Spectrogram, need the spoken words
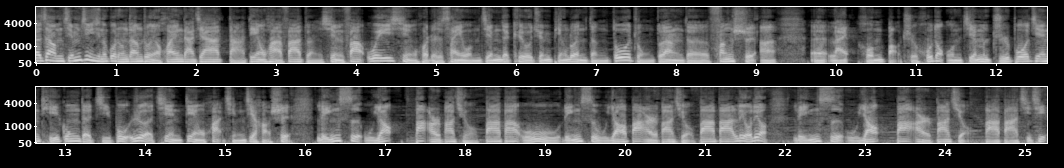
那在我们节目进行的过程当中，也欢迎大家打电话、发短信、发微信，或者是参与我们节目的 QQ 群评论等多种多样的方式啊，呃，来和我们保持互动。我们节目直播间提供的几部热线电话，请您记好是零四五幺八二八九八八五五、零四五幺八二八九八八六六、零四五幺八二八九八八七七。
